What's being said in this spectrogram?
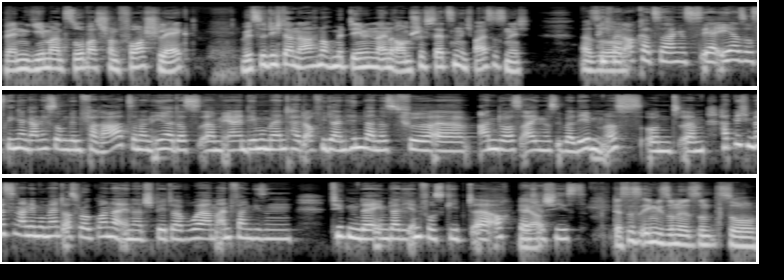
wenn jemand sowas schon vorschlägt, willst du dich danach noch mit dem in ein Raumschiff setzen? Ich weiß es nicht. Also ich wollte auch gerade sagen, es ist ja eher so, es ging ja gar nicht so um den Verrat, sondern eher, dass ähm, er in dem Moment halt auch wieder ein Hindernis für äh, Andors eigenes Überleben mhm. ist und ähm, hat mich ein bisschen an den Moment aus Rogue One erinnert später, wo er am Anfang diesen Typen, der ihm da die Infos gibt, äh, auch gleich ja. erschießt. Das ist irgendwie so eine so, so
